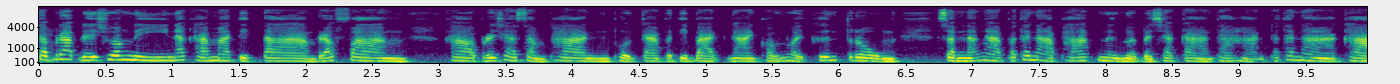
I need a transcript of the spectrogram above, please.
สำหรับในช่วงนี้นะคะมาติดตามรับฟังข่าวประชาสัมพันธ์ ผลการปฏิบัติงานของหน่วยขึ้นตรงสำนักงานพัฒนาภาคหนึ่งหน่วยบัญชาการทหารพัฒนาค่ะ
